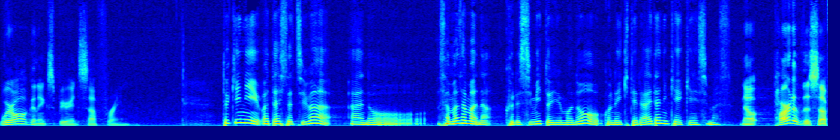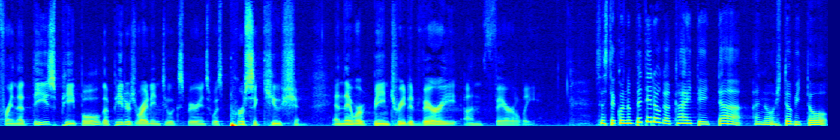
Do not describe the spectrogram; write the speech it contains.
we're all going to experience suffering. 時に私たちはあのさまざまな苦しみというものをこの生きている間に経験します。Now, part of the suffering that these people that Peter's writing to experience was persecution, and they were being treated very unfairly. そしてこのペテロが書いていたあの人々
